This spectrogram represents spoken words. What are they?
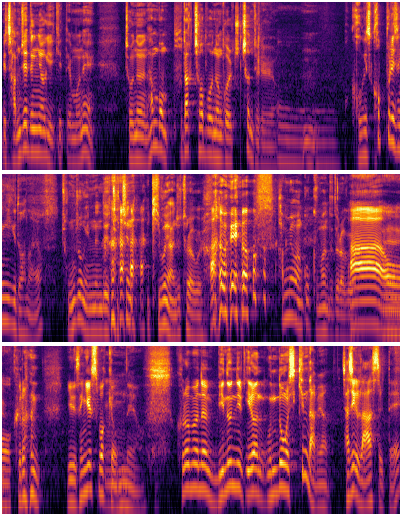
오. 잠재 능력이 있기 때문에 저는 한번 부닥쳐보는 걸 추천드려요. 오. 음. 거기서 커플이 생기기도 하나요? 종종 있는데 좋진 기분이 안 좋더라고요. 아 왜요? 한 명은 꼭 그만두더라고요. 아, 네. 어, 그런 일이 생길 수밖에 음. 없네요. 그러면은 민우님 이런 운동을 시킨다면 자식을 낳았을 때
